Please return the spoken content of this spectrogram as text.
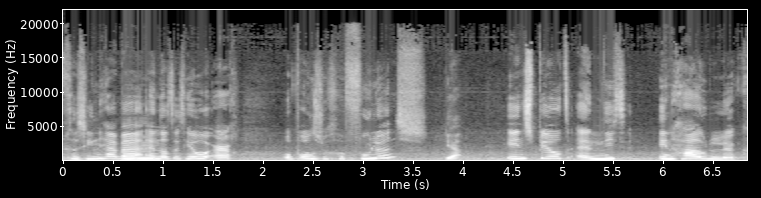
gezien hebben. Mhm. En dat het heel erg op onze gevoelens Ja. inspeelt. En niet inhoudelijk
